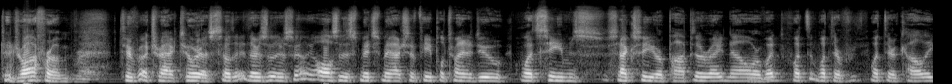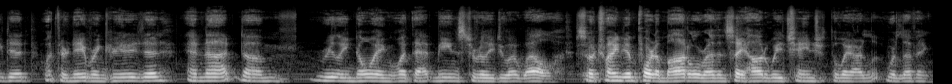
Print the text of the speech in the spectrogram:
to draw from right. to attract tourists. So there's there's also this mismatch of people trying to do what seems sexy or popular right now, or what what what their what their colleague did, what their neighboring community did, and not um, really knowing what that means to really do it well. So trying to import a model rather than say how do we change the way our, we're living.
